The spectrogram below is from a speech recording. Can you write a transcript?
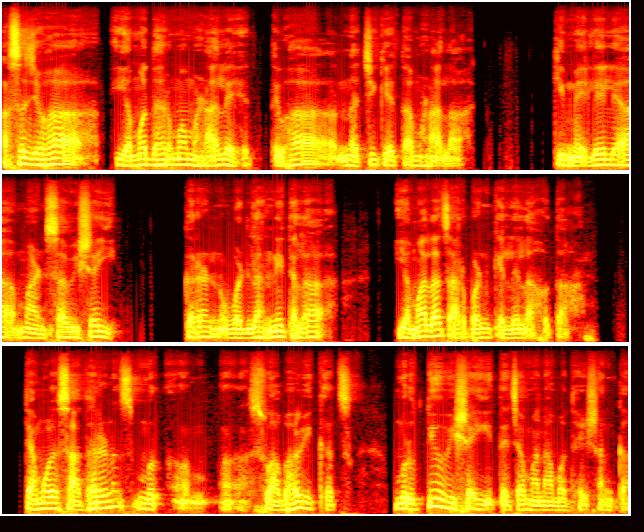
असं जेव्हा यमधर्म म्हणाले तेव्हा नचिकेता म्हणाला की मेलेल्या माणसाविषयी कारण वडिलांनी त्याला यमालाच अर्पण केलेला होता. त्यामुळं साधारणच मृ स्वाभाविकच मृत्यूविषयी त्याच्या मनामध्ये शंका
